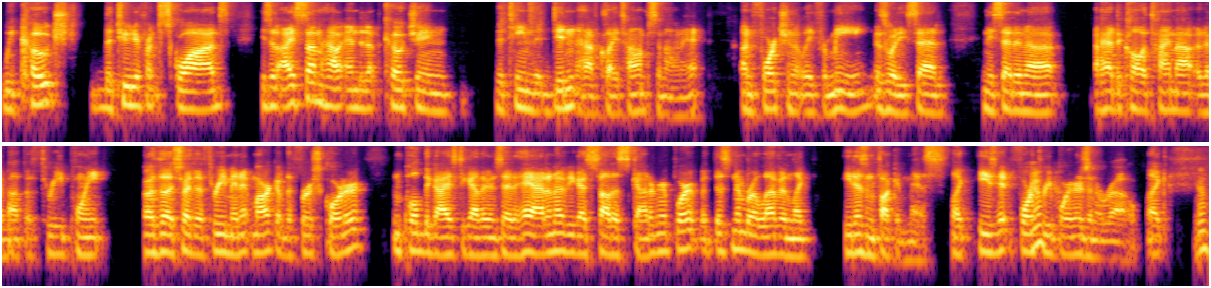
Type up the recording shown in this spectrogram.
we coached the two different squads. He said I somehow ended up coaching the team that didn't have Klay Thompson on it. Unfortunately for me, is what he said. And he said in a I had to call a timeout at about the three point or the sorry, the three minute mark of the first quarter and pulled the guys together and said, Hey, I don't know if you guys saw the scouting report, but this number 11, like he doesn't fucking miss. Like he's hit four Yeah. three pointers in a row. Like, Yeah.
